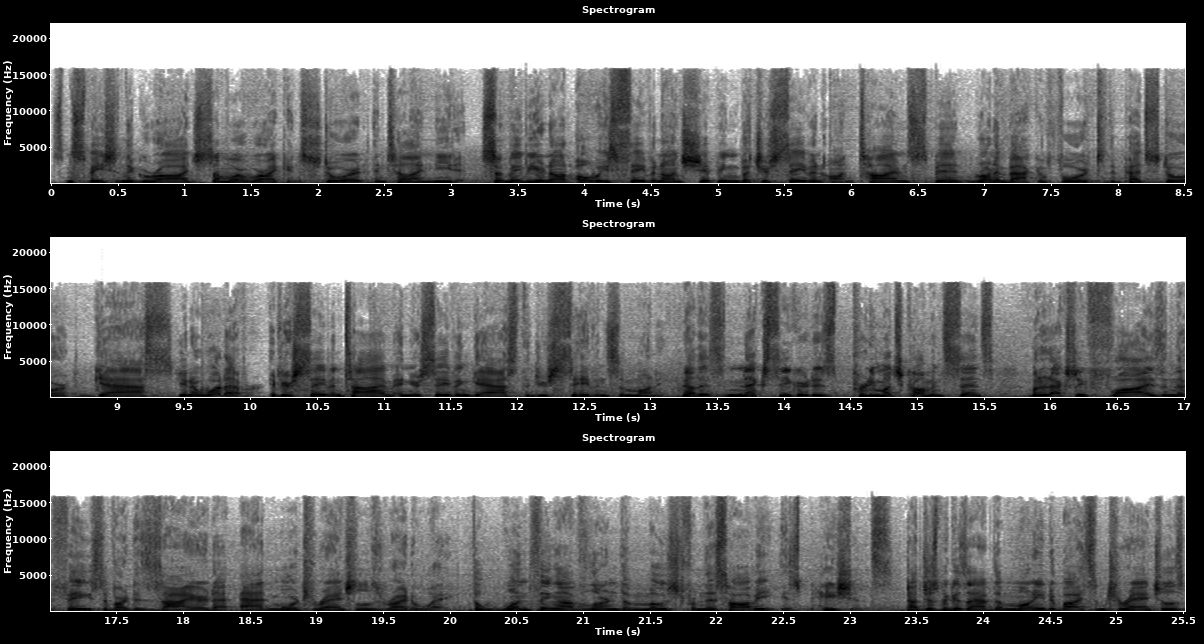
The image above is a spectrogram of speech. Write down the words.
some space in the garage somewhere where I can store it until I need it. So maybe you're not always saving on shipping, but you're saving on time spent running back and forth to the pet store, gas, you know, whatever. If you're saving time and you're saving gas, then you're saving some money. Now, this next secret is pretty much common sense, but it actually flies in the face of our desire to add more tarantulas right away. The one thing I've learned the most from this hobby is patience. Now, just because I have the money to buy some tarantulas,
